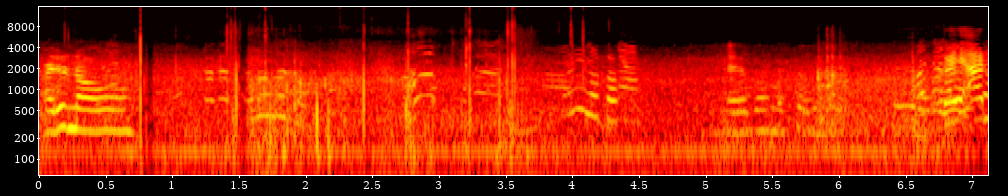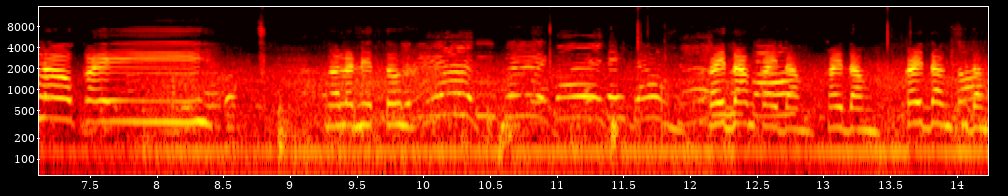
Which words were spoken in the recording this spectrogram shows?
I don't know. Kanino to? Ewan ko. Kay ano, kay... Nala nito. Kay Dang, kay Dang, kay Dang. Kay Dang, si Dang.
